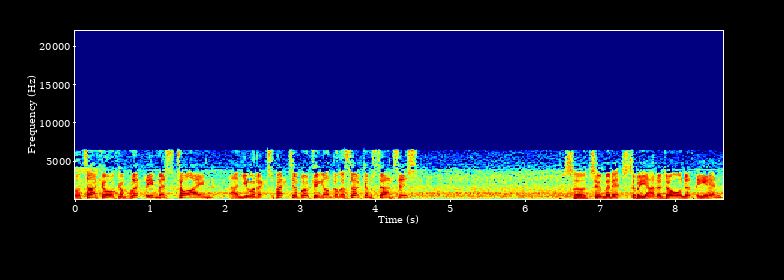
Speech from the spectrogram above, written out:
The tackle completely mistimed, and you would expect a booking under the circumstances. So two minutes to be added on at the end.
